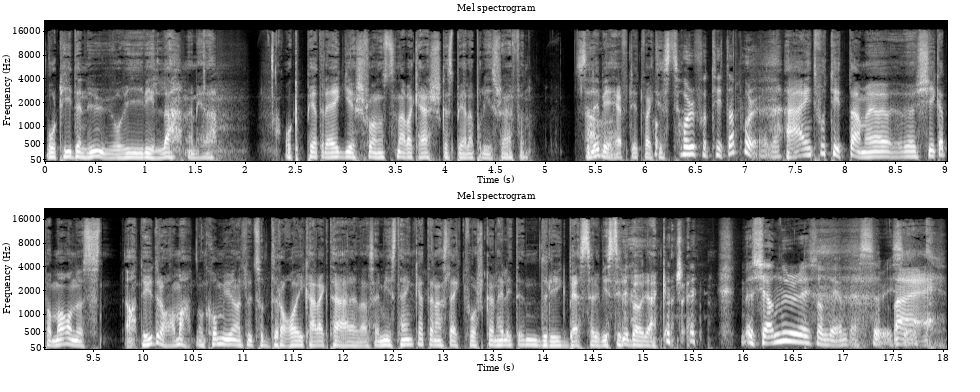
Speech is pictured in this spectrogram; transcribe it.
Vår tid är nu och Vi Villa med mera. Och Peter Eggers från Snabba Cash ska spela polischefen. Så ja. det blir häftigt faktiskt. Har du fått titta på det? Eller? Nej, inte fått titta, men jag har kikat på manus. Ja, det är ju drama. De kommer ju naturligtvis att dra i karaktärerna. Så jag misstänker att den här släktforskaren är lite en dryg besserwisser i början kanske. men känner du dig som det en besserwisser? Nej.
